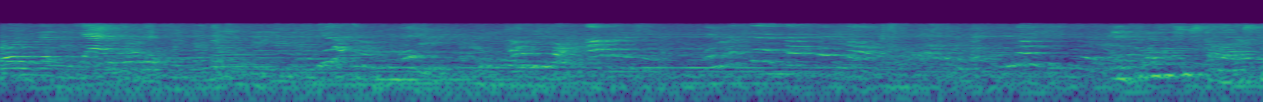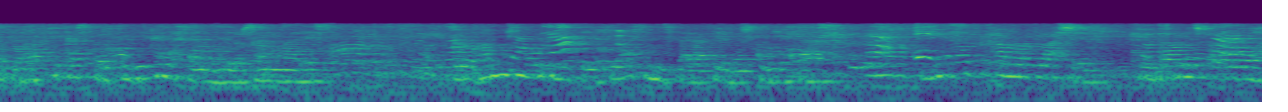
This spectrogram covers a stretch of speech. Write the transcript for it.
Entrar a sus cámaras fotográficas perjudica la salud de los animales. Rogamos no utilicen las instalaciones cubiertas. Use camera flashes can damage animal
